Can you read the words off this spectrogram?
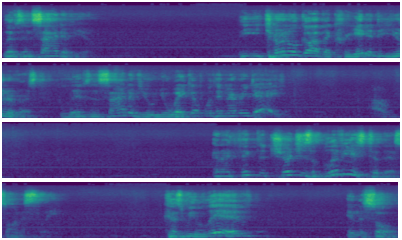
lives inside of you. The eternal God that created the universe lives inside of you, and you wake up with Him every day. Oh. And I think the church is oblivious to this, honestly. Because we live in the soul,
